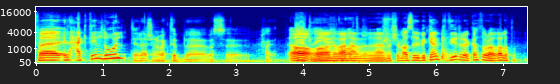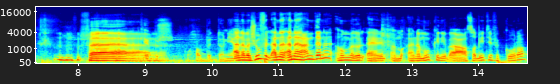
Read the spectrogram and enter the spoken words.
فالحاجتين دول تقلقش أنا بكتب آه، بس آه، حاجة. آه آه أنا خواطر. أنا مش أصل اللي بيتكلم كتير كثرة غلطة. ف كبر وحب الدنيا. أنا بشوف أنا أنا عندنا هم دول يعني أنا ممكن يبقى عصبيتي في الكورة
